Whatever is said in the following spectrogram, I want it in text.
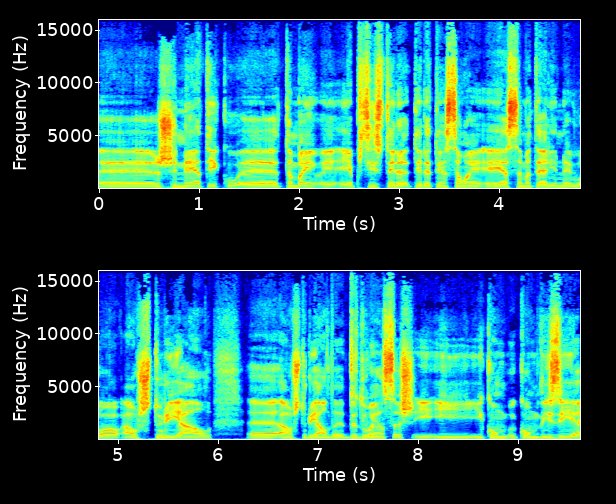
eh, genético, eh, também é, é preciso ter, ter atenção a, a essa matéria, né, ao, ao historial, eh, ao historial de, de doenças e, e- e como, como dizia,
